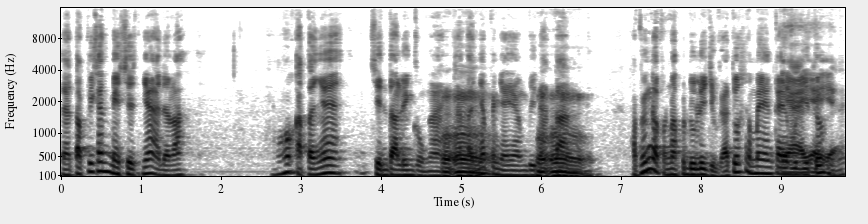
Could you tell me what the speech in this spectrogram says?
Nah, tapi kan message-nya adalah oh katanya cinta lingkungan, katanya penyayang binatang. Tapi nggak pernah peduli juga tuh sama yang kayak Ya, begitu. ya, ya.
